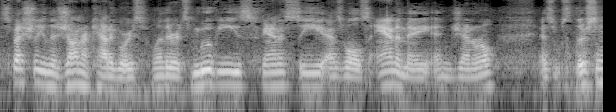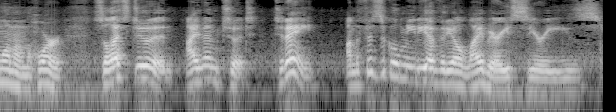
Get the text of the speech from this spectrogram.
especially in the genre categories, whether it's movies, fantasy, as well as anime in general as there's someone on the horror. So let's do it. Dive into it today on the Physical Media Video Library series.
